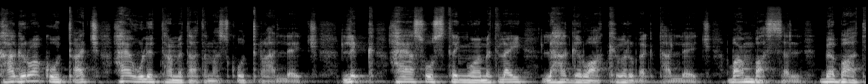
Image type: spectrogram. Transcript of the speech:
ከሀገሯ ከወጣች 22 ዓመታትን አስቆጥራለች። ልክ 23ኛው ዓመት ላይ ለሀገሯ ክብር በቅታለች። በአምባሰል፣ በባቲ፣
